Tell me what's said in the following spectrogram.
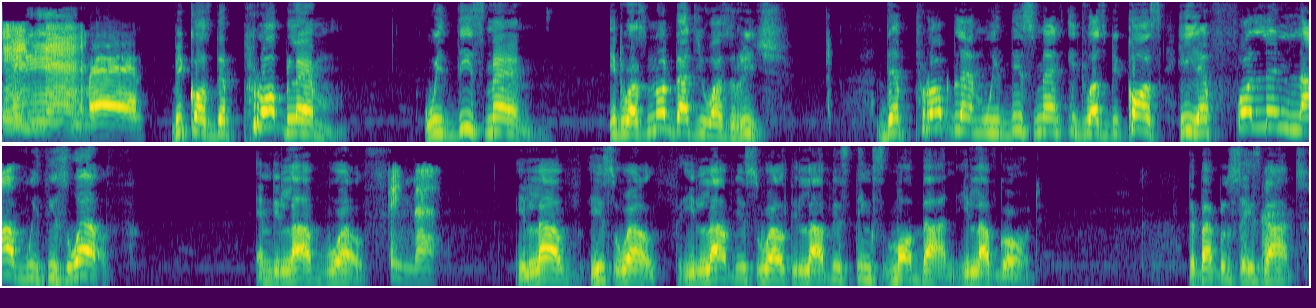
Amen. Amen. Because the problem with this man, it was not that he was rich. The problem with this man, it was because he had fallen in love with his wealth. And he loved wealth. Amen. He loved his wealth. He loved his wealth. He loved his things more than he loved God. The Bible says that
